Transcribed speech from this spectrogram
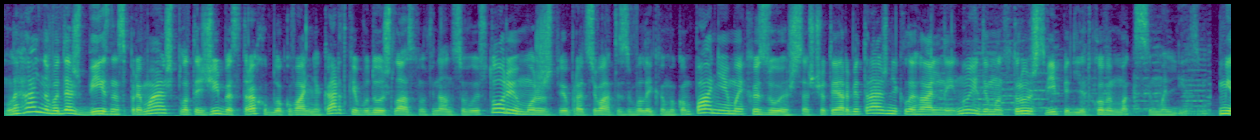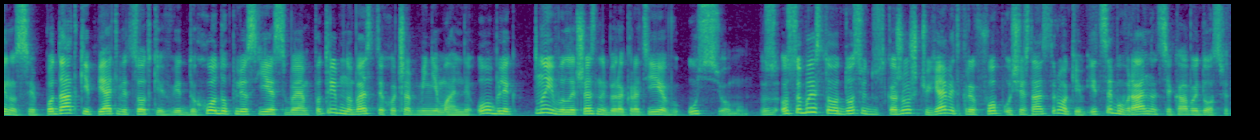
Легально ведеш бізнес, приймаєш платежі без страху блокування картки, будуєш власну фінансову історію, можеш співпрацювати з великими компаніями, хизуєшся, що ти арбітражник легальний, ну і демонструєш свій підлітковий максималізм. Мінуси: податки 5% від доходу плюс ЄСВ, потрібно вести хоча б мінімальний облік, ну і величезна бюрократія в усьому. З особистого досвіду скажу, що я відкрив ФОП у 16 років, і це був реально цікавий досвід.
